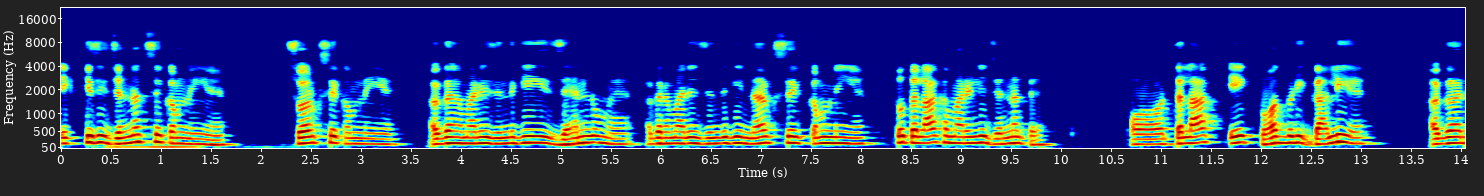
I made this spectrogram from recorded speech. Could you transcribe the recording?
एक किसी जन्नत से कम नहीं है। स्वर्ग से कम नहीं है। अगर हमारी ज़िंदगी जहनुम है, अगर हमारी ज़िंदगी नर्क से कम नहीं है तो तलाक हमारे लिए जन्नत है। और तलाक एक बहुत बड़ी गाली है। अगर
